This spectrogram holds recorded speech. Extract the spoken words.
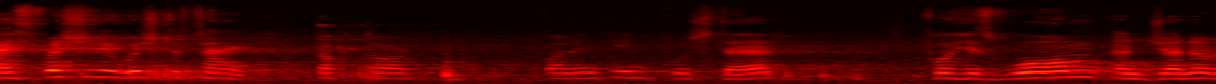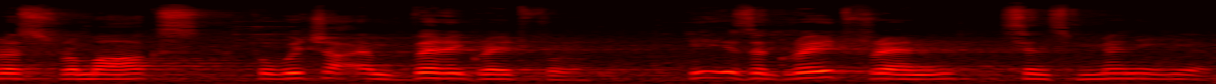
I especially wish to thank Dr. Valentin Fuster for his warm and generous remarks, for which I am very grateful. He is a great friend since many years.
